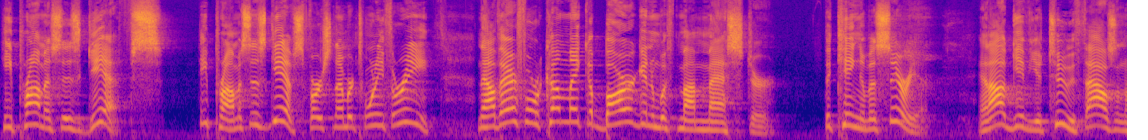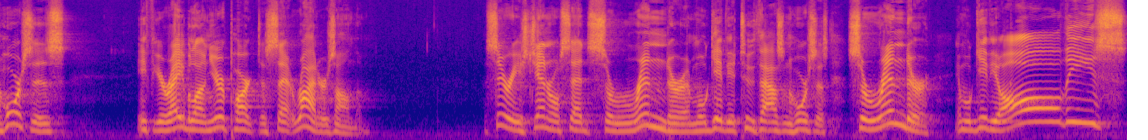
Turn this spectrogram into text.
he promises gifts. He promises gifts. Verse number 23. Now therefore, come make a bargain with my master, the king of Assyria and I'll give you 2,000 horses if you're able on your part to set riders on them. The Assyria's general said, Surrender, and we'll give you 2,000 horses. Surrender, and we'll give you all these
